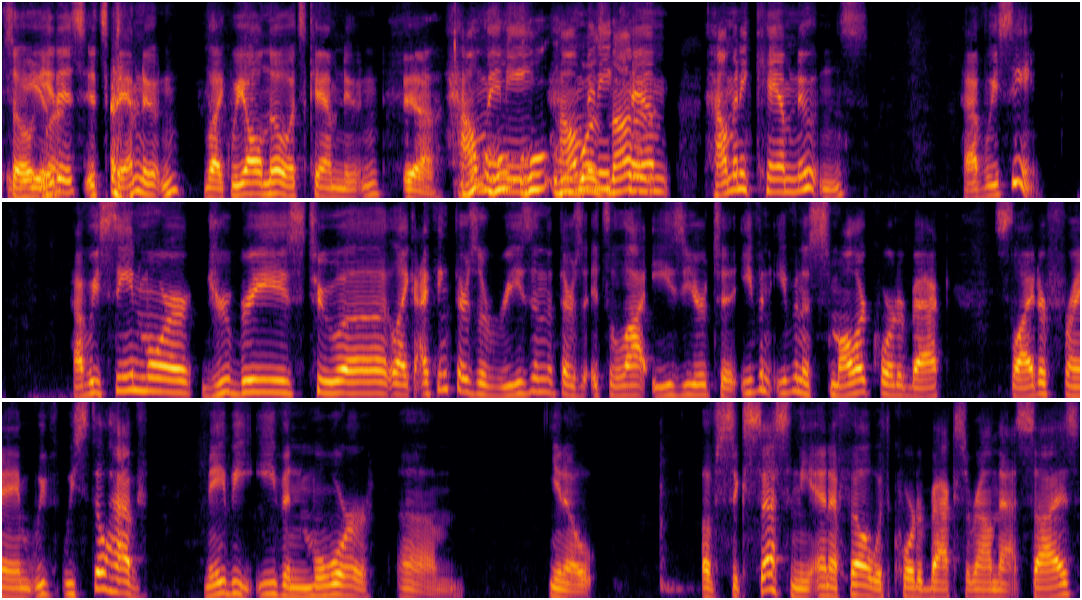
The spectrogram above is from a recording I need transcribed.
so it is. It's Cam Newton. Like we all know, it's Cam Newton. Yeah. How many? Who, who, who how many Cam? A... How many Cam Newtons have we seen? Have we seen more Drew Brees to uh like I think there's a reason that there's it's a lot easier to even even a smaller quarterback slider frame. We we still have maybe even more um you know of success in the NFL with quarterbacks around that size.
